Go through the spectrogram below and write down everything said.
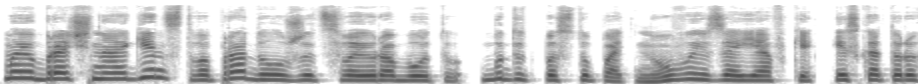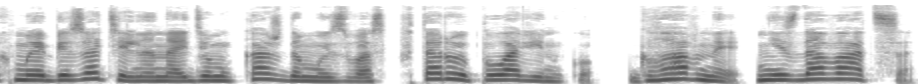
«Мое брачное агентство продолжит свою работу. Будут поступать новые заявки, из которых мы обязательно найдем каждому из вас вторую половинку. Главное — не сдаваться».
